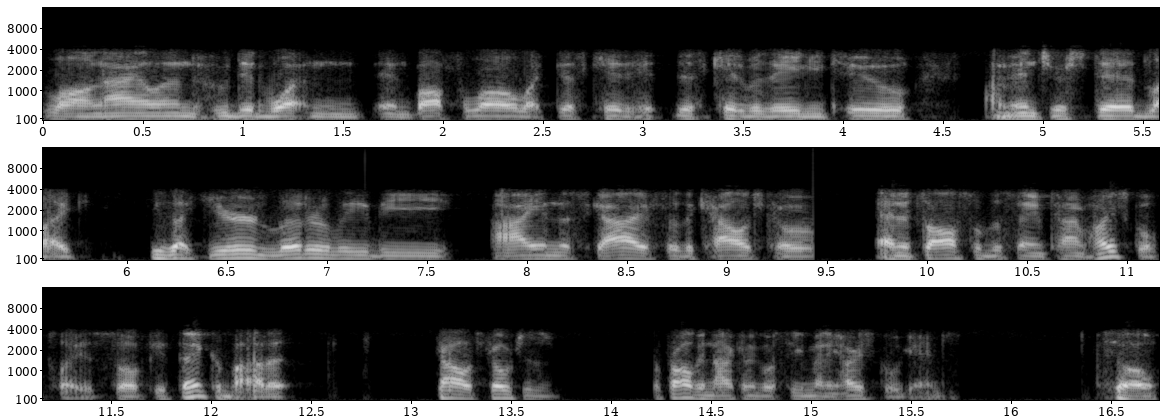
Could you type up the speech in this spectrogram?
Long Island, who did what in, in Buffalo. Like, this kid, this kid was 82. I'm interested. Like, he's like, you're literally the eye in the sky for the college coach. And it's also the same time high school plays. So if you think about it, college coaches are probably not going to go see many high school games. So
